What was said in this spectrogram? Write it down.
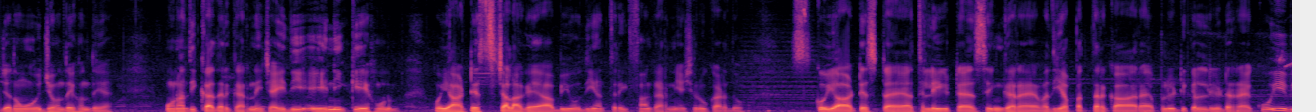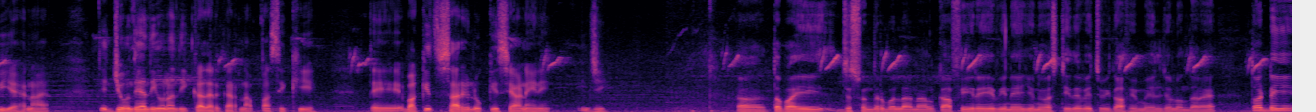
ਜਦੋਂ ਉਹ ਜਿਉਂਦੇ ਹੁੰਦੇ ਆ ਉਹਨਾਂ ਦੀ ਕਦਰ ਕਰਨੀ ਚਾਹੀਦੀ। ਇਹ ਨਹੀਂ ਕਿ ਹੁਣ ਕੋਈ ਆਰਟਿਸਟ ਚਲਾ ਗਿਆ ਵੀ ਉਹਦੀਆਂ ਤਾਰੀਫਾਂ ਕਰਨੀਆਂ ਸ਼ੁਰੂ ਕਰ ਦਿਓ ਕੋਈ ਆਰਟਿਸਟ ਹੈ ਐਥਲੀਟ ਹੈ ਸਿੰਗਰ ਹੈ ਵਧੀਆ ਪੱਤਰਕਾਰ ਹੈ ਪੋਲੀਟੀਕਲ ਲੀਡਰ ਹੈ ਕੋਈ ਵੀ ਹੈ ਨਾ ਤੇ ਜਿਉਂਦਿਆਂ ਦੀ ਉਹਨਾਂ ਦੀ ਕਦਰ ਕਰਨਾ ਆਪਾਂ ਸਿੱਖੀਏ। ਤੇ ਬਾਕੀ ਤਾਂ ਸਾਰੇ ਲੋਕੀ ਸਿਆਣੇ ਨੇ ਜੀ। ਤਾਂ ਭਾਈ ਜਸਵਿੰਦਰ ਬੱਲਾ ਨਾਲ ਕਾਫੀ ਰਹੇ ਵੀ ਨੇ ਯੂਨੀਵਰਸਿਟੀ ਦੇ ਵਿੱਚ ਵੀ ਕਾਫੀ ਮੇਲ ਜੋਲ ਹੁੰਦਾ ਰਿਹਾ। ਤੁਹਾਡੀ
